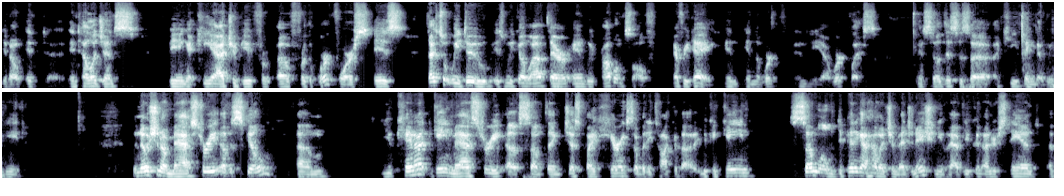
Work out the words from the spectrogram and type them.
you know it, uh, intelligence being a key attribute for uh, for the workforce. Is that's what we do? Is we go out there and we problem solve every day in in the work in the uh, workplace. And so this is a, a, key thing that we need. The notion of mastery of a skill. Um, you cannot gain mastery of something just by hearing somebody talk about it. You can gain some level, depending on how much imagination you have, you can understand a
